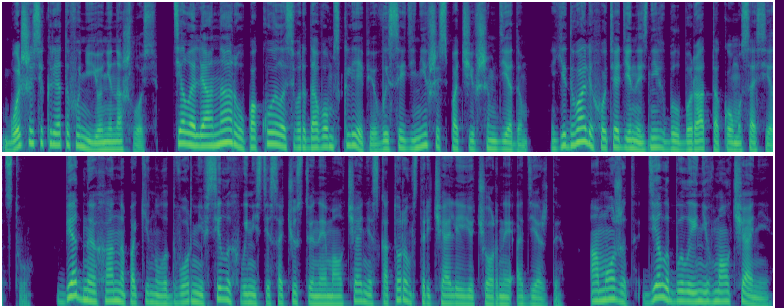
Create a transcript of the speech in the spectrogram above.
Больше секретов у нее не нашлось. Тело Леонара упокоилось в родовом склепе, воссоединившись с почившим дедом. Едва ли хоть один из них был бы рад такому соседству. Бедная Ханна покинула двор не в силах вынести сочувственное молчание, с которым встречали ее черные одежды. А может, дело было и не в молчании,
